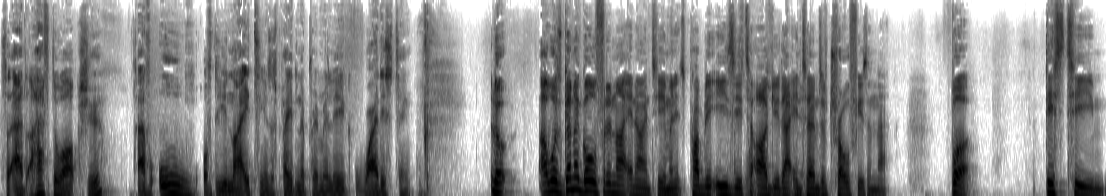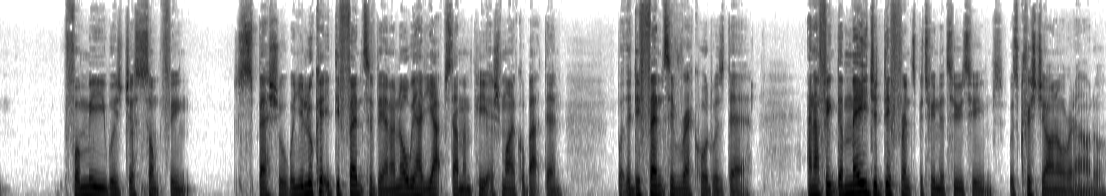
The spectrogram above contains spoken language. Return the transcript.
so, Ad, I have to ask you out of all of the United teams that's played in the Premier League, why this team? Look, I was going to go for the 99 team, and it's probably easier to argue that in terms of trophies and that. But this team, for me, was just something special. When you look at it defensively, and I know we had Jaap Stam and Peter Schmeichel back then, but the defensive record was there. And I think the major difference between the two teams was Cristiano Ronaldo.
